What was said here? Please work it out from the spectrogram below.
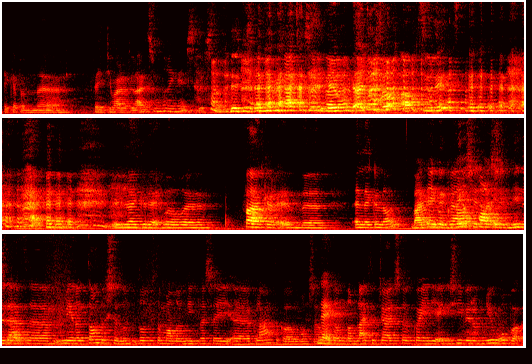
Ik heb een uh, ventje waar het een uitzondering is, dus dat is heb ik uitgezocht. heel goed uitgezocht, absoluut. dus wij kunnen echt wel uh, vaker en, uh, en lekker lang. Maar ik denk ook wel, als je, als je inderdaad uh, meer een tantrische, dan, dan hoeft de man ook niet per se klaar te komen of zo. Nee. Dan, dan blijft het juist ook, kan je die energie weer opnieuw op,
